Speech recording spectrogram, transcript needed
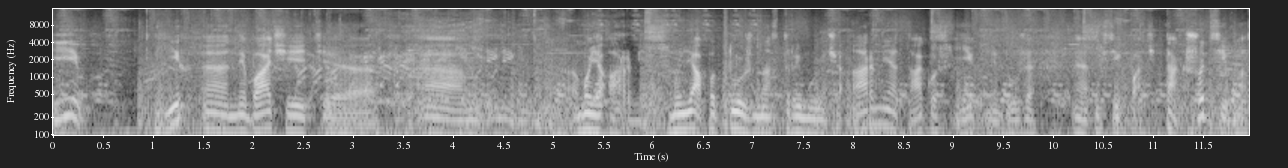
І їх е, не бачить е, е, моя армія. Моя потужна стримуюча армія також їх не дуже е, усіх бачить. Так, що ці в нас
